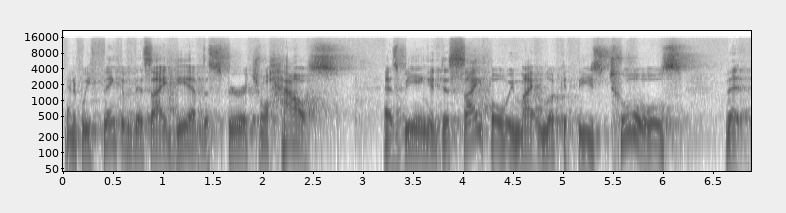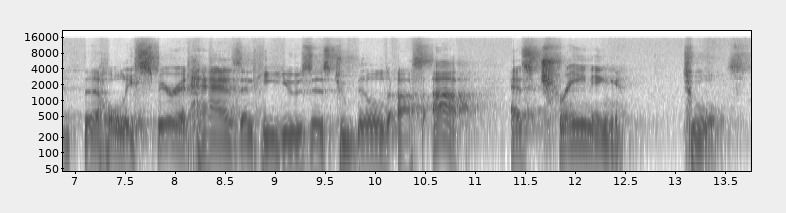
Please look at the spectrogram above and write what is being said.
And if we think of this idea of the spiritual house as being a disciple, we might look at these tools that the Holy Spirit has and He uses to build us up as training tools.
